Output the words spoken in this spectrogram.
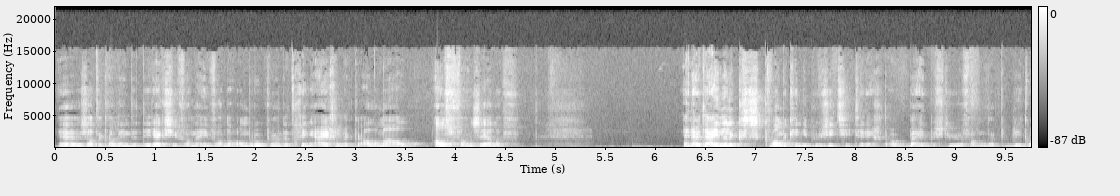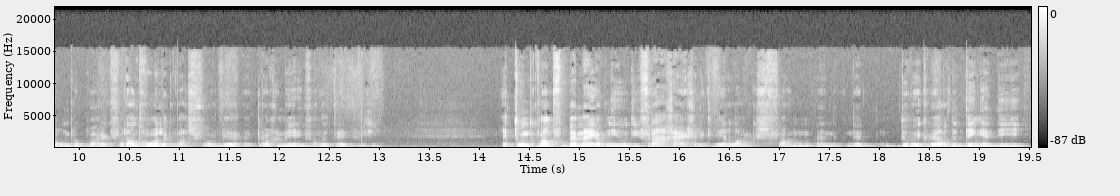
uh, zat ik al in de directie van een van de omroepen. Dat ging eigenlijk allemaal als vanzelf. En uiteindelijk kwam ik in die positie terecht, ook bij het bestuur van de publieke omroep, waar ik verantwoordelijk was voor de programmering van de televisie. En toen kwam bij mij opnieuw die vraag eigenlijk weer langs. Van, doe ik wel de dingen die,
